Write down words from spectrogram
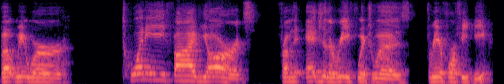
but we were 25 yards from the edge of the reef, which was three or four feet deep.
